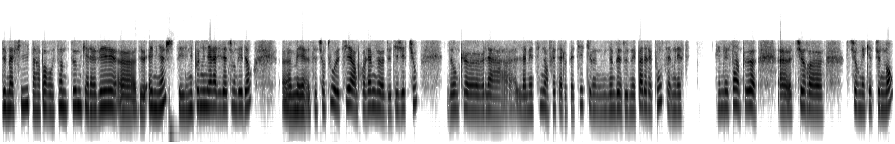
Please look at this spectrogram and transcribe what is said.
de, ma fille par rapport aux symptômes qu'elle avait de MIH. C'est une hypominéralisation des dents, mais c'est surtout aussi un problème de, digestion. Donc, la, la médecine en fait allopathique ne me donnait pas de réponse. Elle me laissait, elle me un peu sur sur mes questionnements.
